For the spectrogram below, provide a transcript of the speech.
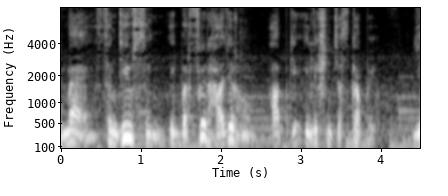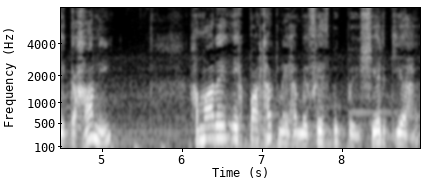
मैं संजीव सिंह एक बार फिर हाजिर हूँ आपके इलेक्शन चस्का पे। ये कहानी हमारे एक पाठक ने हमें फेसबुक पे शेयर किया है।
